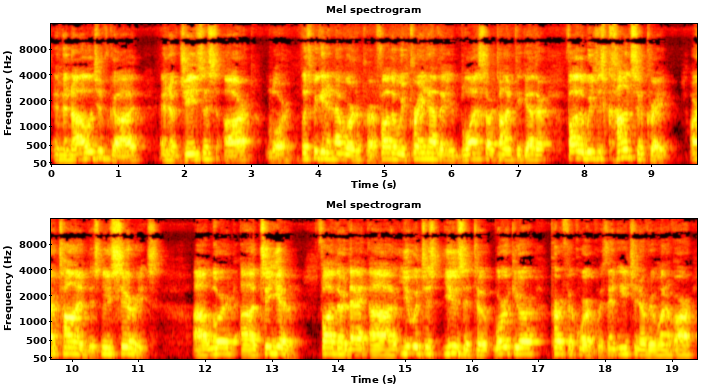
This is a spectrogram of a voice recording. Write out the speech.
in the knowledge of God and of Jesus our Lord. Let's begin in that word of prayer. Father, we pray now that you bless our time together. Father, we just consecrate our time, this new series, uh, Lord, uh, to you. Father, that uh, you would just use it to work your perfect work within each and every one of our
